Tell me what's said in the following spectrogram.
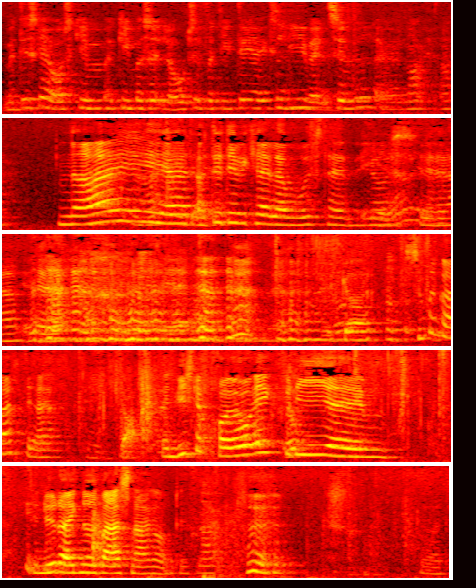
Men det skal jeg også give, give mig selv lov til, fordi det er jeg ikke så lige vant til. Vel? Uh, nej, nej. Nej, ja, og det er det, vi kalder modstand. Ikke ja, også? Ja, ja. ja. ja. godt. Super godt, ja. ja. Men vi skal prøve, ikke? Fordi øh, det nytter ikke noget bare at snakke om det. Nej. godt.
